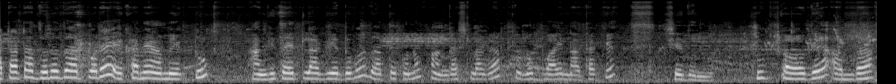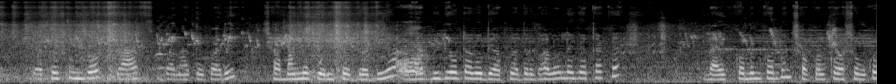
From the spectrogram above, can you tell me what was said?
আটাটা ধরে দেওয়ার পরে এখানে আমি একটু ফাঙ্গিসাইড লাগিয়ে দেবো, যাতে কোনো ফাঙ্গাস লাগার কোনো ভয় না থাকে সেজন্য। খুব সহজে আমরা এত সুন্দর গাছ বানাতে পারি। সামান্য পরিচর্যা দিয়ে। আমার ভিডিওটা যদি আপনাদের ভালো লেগে থাকে লাইক কমেন্ট করবেন। সকলকে অসংখ্য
